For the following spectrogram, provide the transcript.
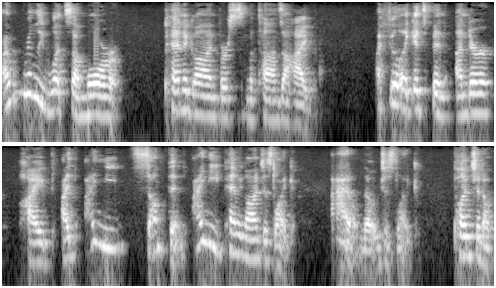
I really want some more Pentagon versus Matanza hype. I feel like it's been under hyped. I, I need something. I need Pentagon just like, I don't know, just like punching a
